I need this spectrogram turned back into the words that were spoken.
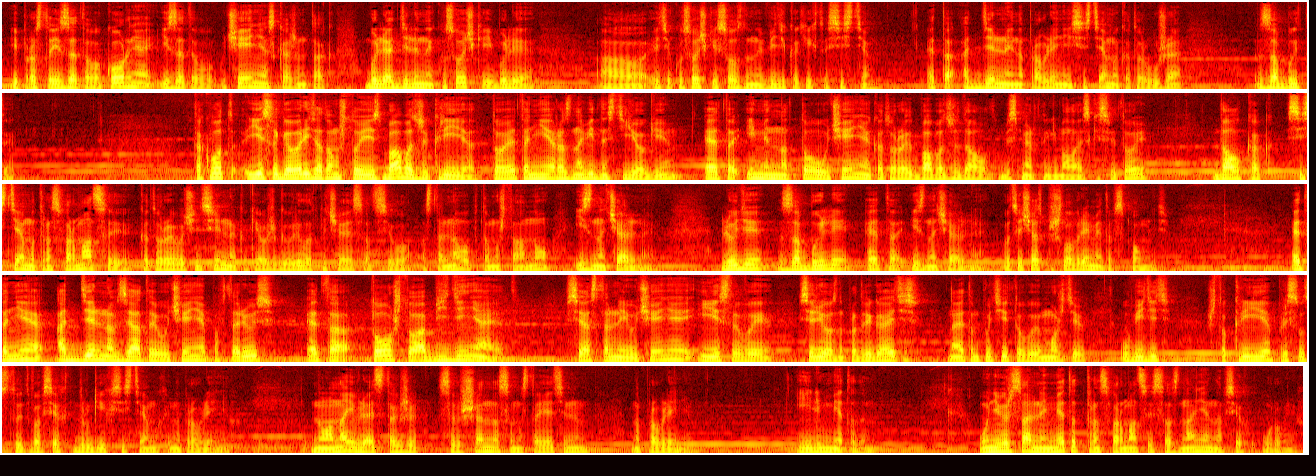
И просто из этого корня, из этого учения, скажем так, были отделены кусочки и были эти кусочки созданы в виде каких-то систем. Это отдельные направления системы, которые уже забыты так вот, если говорить о том, что есть Бабаджи Крия, то это не разновидность йоги, это именно то учение, которое Бабаджи дал, бессмертный гималайский святой, дал как систему трансформации, которая очень сильно, как я уже говорил, отличается от всего остального, потому что оно изначальное. Люди забыли это изначальное. Вот сейчас пришло время это вспомнить. Это не отдельно взятое учение, повторюсь, это то, что объединяет все остальные учения, и если вы серьезно продвигаетесь на этом пути, то вы можете увидеть, что крия присутствует во всех других системах и направлениях. Но она является также совершенно самостоятельным направлением или методом. Универсальный метод трансформации сознания на всех уровнях.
